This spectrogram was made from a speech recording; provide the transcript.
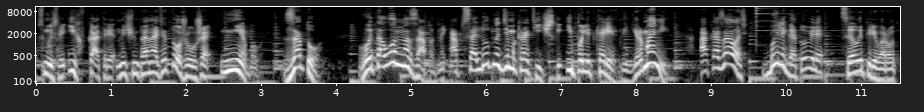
В смысле, их в Катаре на чемпионате тоже уже не было. Зато в эталонно-западной, абсолютно демократической и политкорректной Германии Оказалось, были готовили целый переворот.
